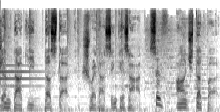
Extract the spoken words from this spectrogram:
जनता की दस्तक श्वेता सिंह के साथ सिर्फ़ आज तक पर।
